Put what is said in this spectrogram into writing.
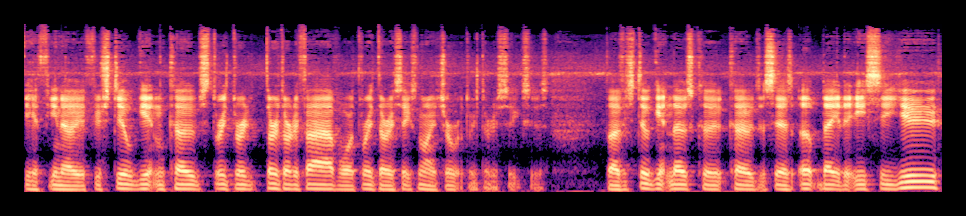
if you know if you're still getting codes 335 or 336, I'm not sure what 336 is, but if you're still getting those co codes, it says update the ECU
